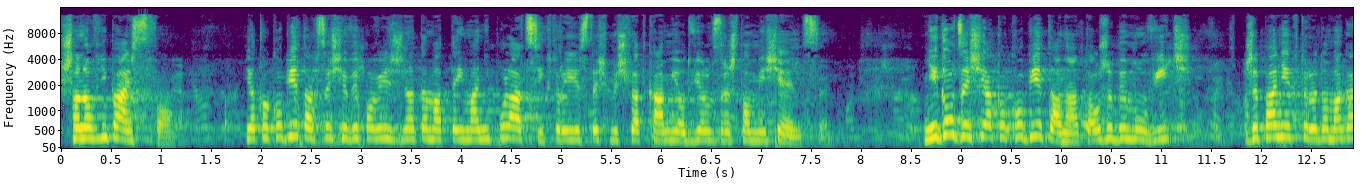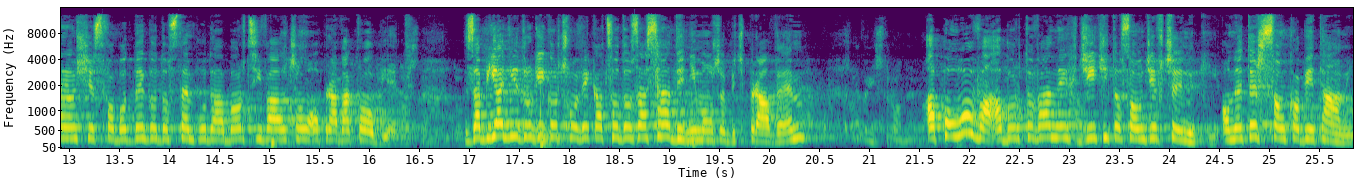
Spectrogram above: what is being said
Szanowni Państwo, jako kobieta chcę się wypowiedzieć na temat tej manipulacji, której jesteśmy świadkami od wielu zresztą miesięcy. Nie godzę się jako kobieta na to, żeby mówić, że panie, które domagają się swobodnego dostępu do aborcji, walczą o prawa kobiet. Zabijanie drugiego człowieka co do zasady nie może być prawem, a połowa abortowanych dzieci to są dziewczynki. One też są kobietami.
